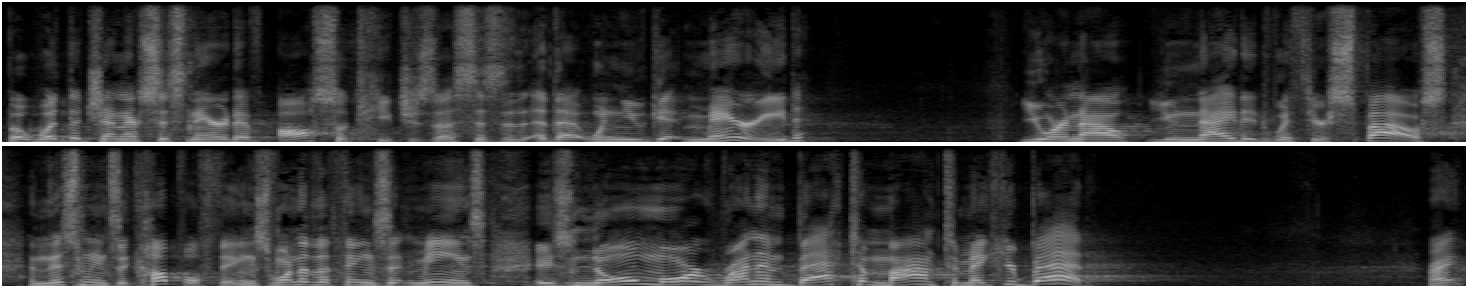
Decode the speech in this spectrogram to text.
But what the Genesis narrative also teaches us is that when you get married, you are now united with your spouse. And this means a couple things. One of the things it means is no more running back to mom to make your bed. Right?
